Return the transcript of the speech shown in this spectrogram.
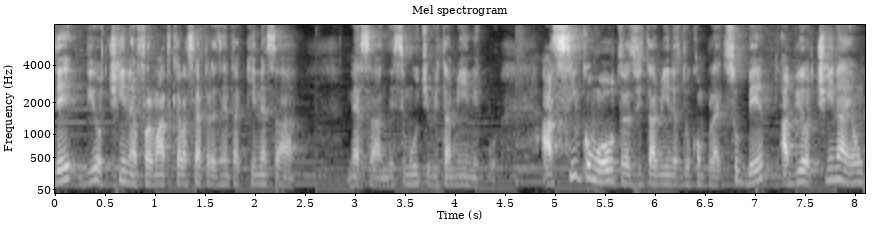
de biotina, é o formato que ela se apresenta aqui nessa nessa, nesse multivitamínico. Assim como outras vitaminas do complexo B, a biotina é um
